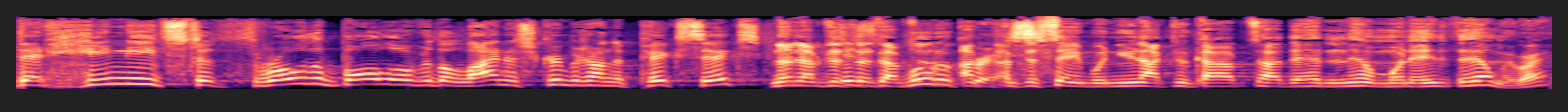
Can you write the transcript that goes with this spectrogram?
That he needs to throw the ball over the line of scrimmage on the pick six no, no, I'm just, I'm, ludicrous. I'm, I'm, just saying when you knock the guy upside the head the helmet when it hit the helmet, right?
